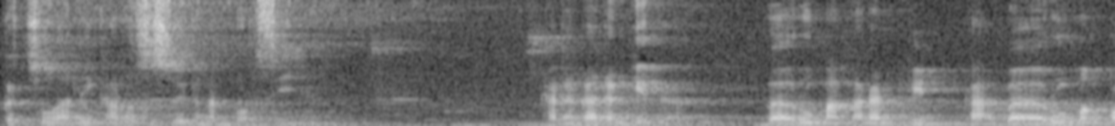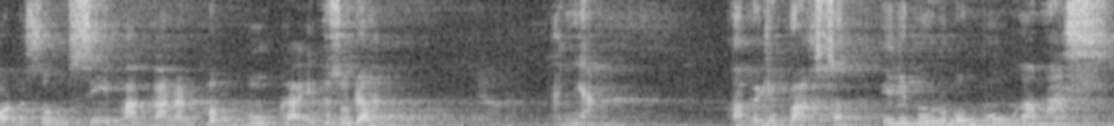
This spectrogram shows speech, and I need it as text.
Kecuali kalau sesuai dengan porsinya. Kadang-kadang kita baru makanan baru mengkonsumsi makanan pembuka itu sudah kenyang. Tapi dipaksa, ini baru pembuka mas,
